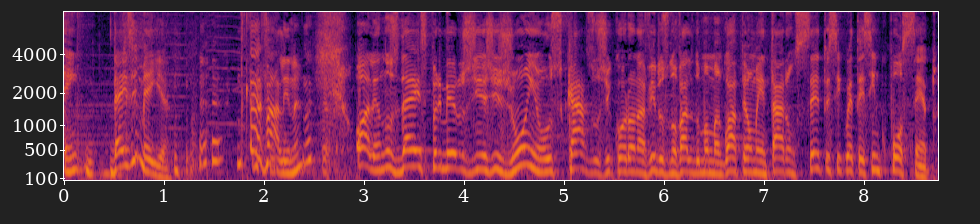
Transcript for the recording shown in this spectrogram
em 10 e meia. É, vale, né? Olha, nos 10 primeiros dias de junho, os casos de coronavírus no Vale do Mamanguape aumentaram 155%.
